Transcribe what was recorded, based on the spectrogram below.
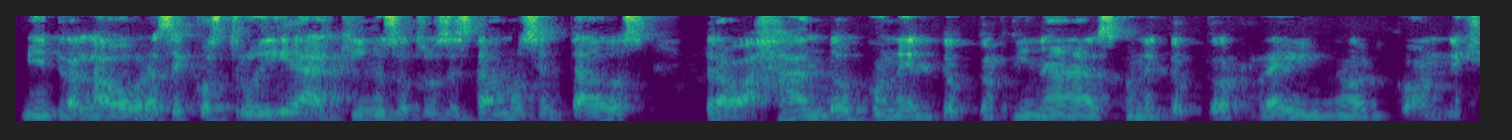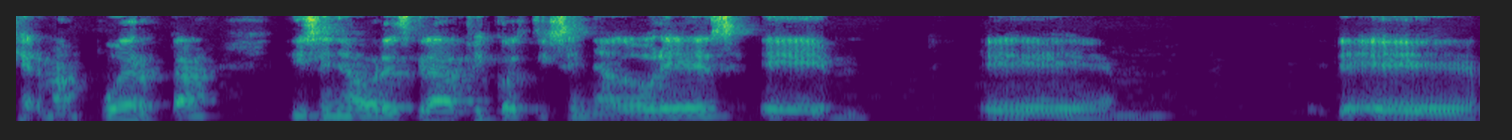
Mientras la obra se construía, aquí nosotros estábamos sentados trabajando con el doctor Dinaz, con el doctor Reynolds, con Germán Puerta, diseñadores gráficos, diseñadores eh, eh, eh,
